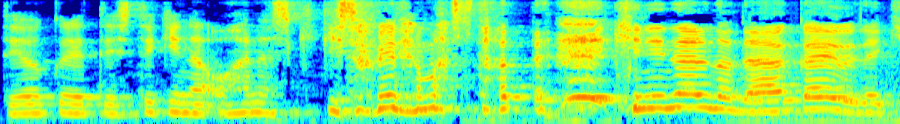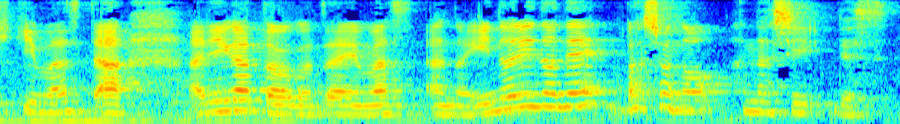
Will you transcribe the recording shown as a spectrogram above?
出遅れて素敵なお話聞きそびれましたって 気になるのでアーカイブで聞きました。ありがとうございます。あの、祈りのね、場所の話です。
